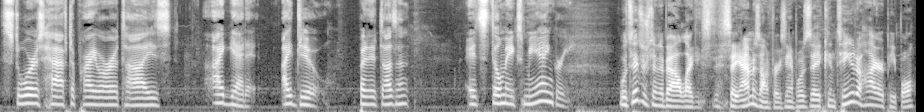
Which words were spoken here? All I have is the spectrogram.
stores have to prioritize. I get it. I do. But it doesn't it still makes me angry. What's interesting about, like, say Amazon, for example, is they continue to hire people.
